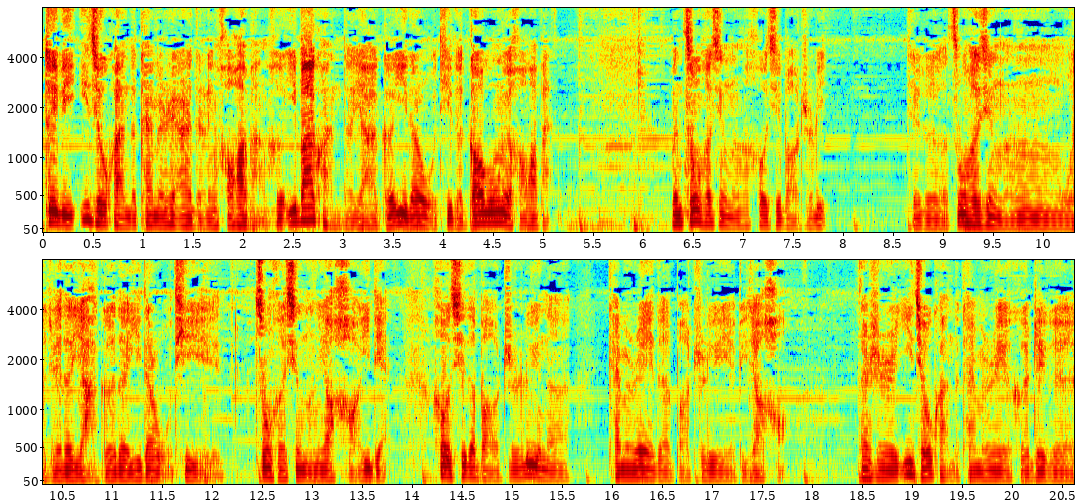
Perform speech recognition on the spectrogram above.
对比一九款的凯美瑞二点零豪华版和一八款的雅阁一点五 T 的高功率豪华版，问综合性能和后期保值率。这个综合性能，我觉得雅阁的一点五 T 综合性能要好一点。后期的保值率呢，凯美瑞的保值率也比较好。但是，一九款的凯美瑞和这个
